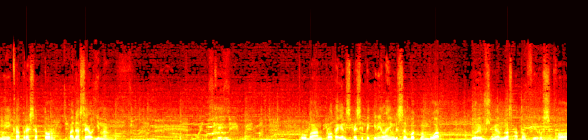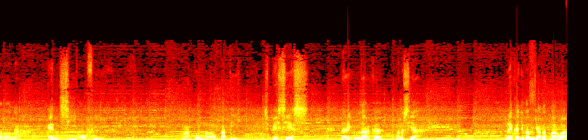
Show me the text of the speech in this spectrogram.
mengikat reseptor pada sel inang. Oke. Perubahan protein spesifik inilah yang disebut membuat 2019 atau virus corona NCOV mampu melompati spesies dari ular ke manusia mereka juga mencatat bahwa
